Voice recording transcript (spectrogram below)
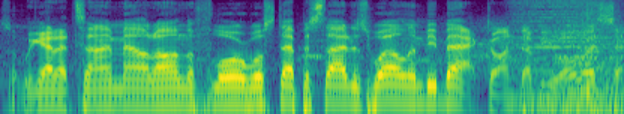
So we got a timeout on the floor. We'll step aside as well and be back on WOSN.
